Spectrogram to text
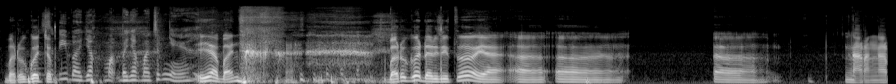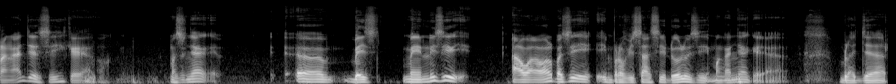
baru gue coba Sedih banyak ma- banyak macamnya ya. Iya banyak. Baru gue dari situ ya eh, eh, eh, ngarang-ngarang aja sih kayak, oh, maksudnya eh, base mainly sih awal-awal pasti improvisasi dulu sih, makanya kayak belajar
